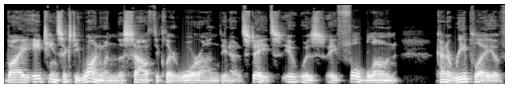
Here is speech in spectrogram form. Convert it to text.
By 1861, when the South declared war on the United States, it was a full blown kind of replay of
